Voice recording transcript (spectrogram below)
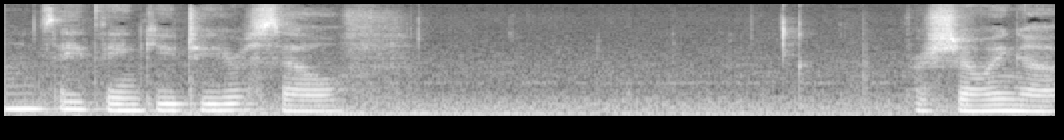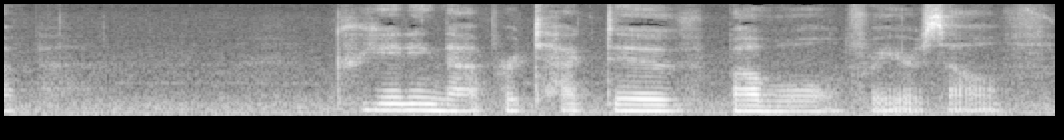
And say thank you to yourself for showing up, creating that protective bubble for yourself.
